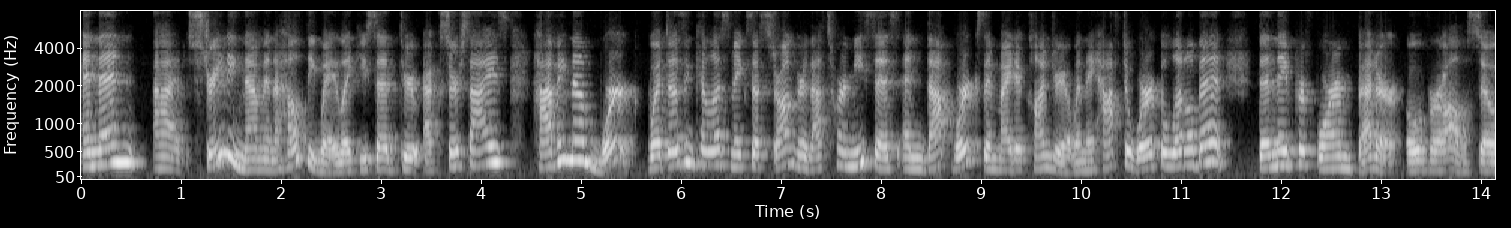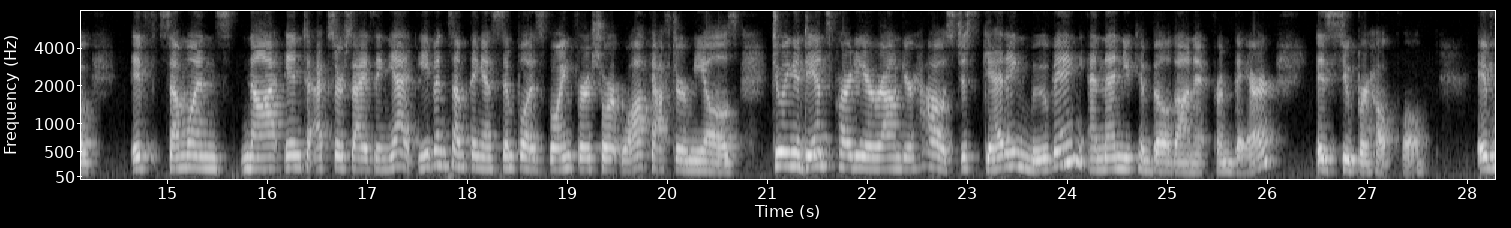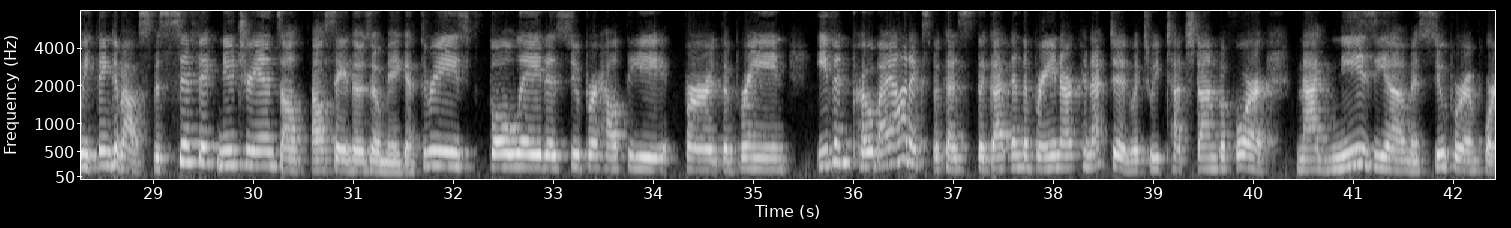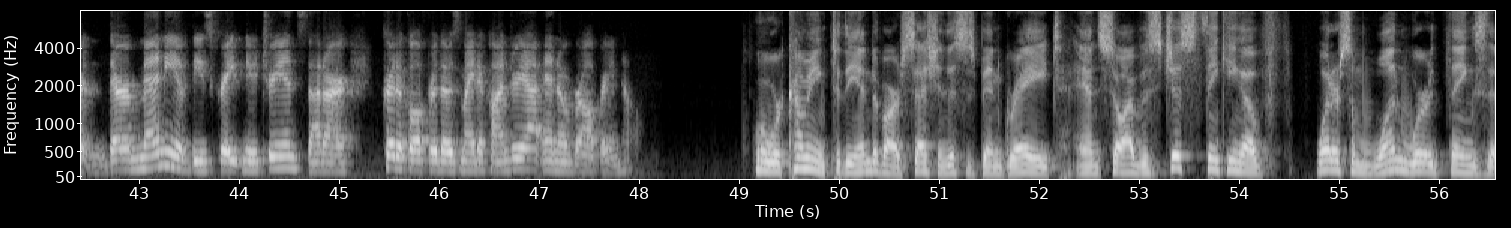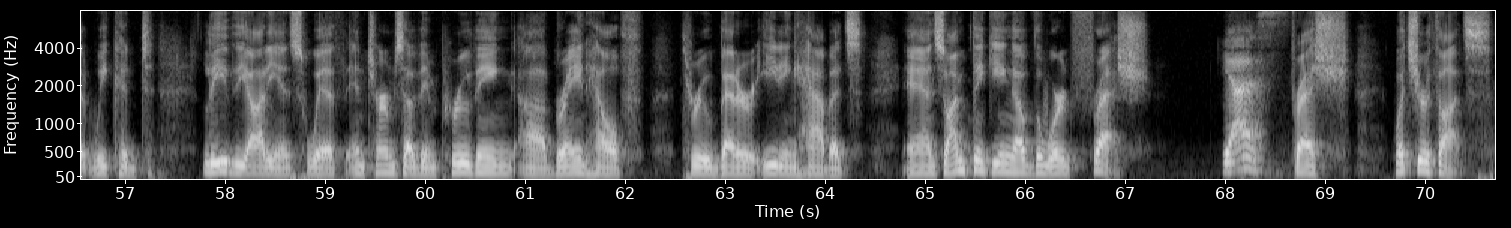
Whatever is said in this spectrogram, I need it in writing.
And then uh, straining them in a healthy way like you said through exercise having them work. What doesn't kill us makes us stronger. That's hormesis and that works in mitochondria. When they have to work a little bit then they perform better overall. So if someone's not into exercising yet, even something as simple as going for a short walk after meals, doing a dance party around your house, just getting moving, and then you can build on it from there is super helpful. If we think about specific nutrients, I'll, I'll say those omega 3s, folate is super healthy for the brain, even probiotics, because the gut and the brain are connected, which we touched on before. Magnesium is super important. There are many of these great nutrients that are critical for those mitochondria and overall brain health. Well, we're coming to the end of our session. This has been great. And so I was just thinking of what are some one word things that we could leave the audience with in terms of improving uh, brain health through better eating habits. And so I'm thinking of the word fresh. Yes. Fresh. What's your thoughts?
